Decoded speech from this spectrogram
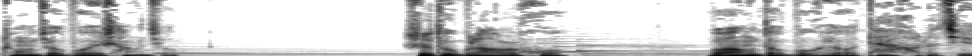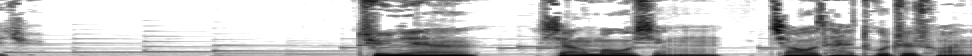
终究不会长久。仕途不劳而获，往往都不会有太好的结局。去年，向某行脚踩图纸船，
